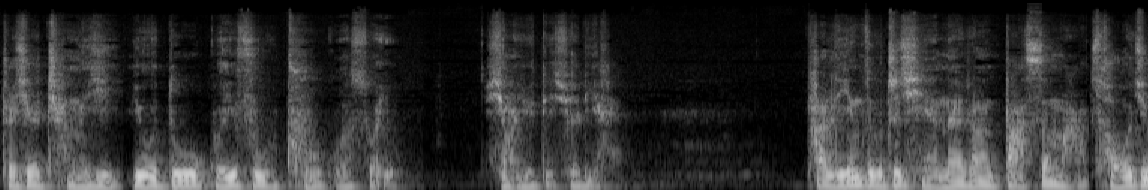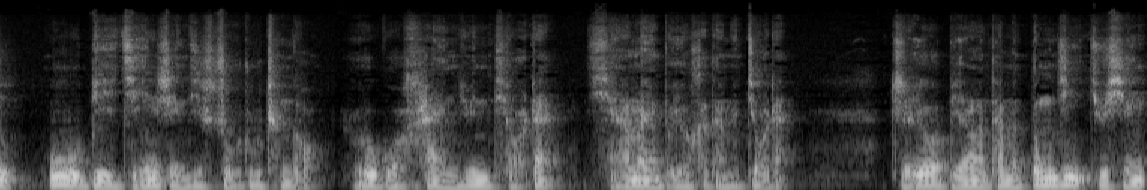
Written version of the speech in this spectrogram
这些诚意又都归附楚国所有。项羽的确厉害。他临走之前呢，让大司马曹咎务必谨慎地守住城皋。如果汉军挑战，千万不要和他们交战，只要别让他们东进就行。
